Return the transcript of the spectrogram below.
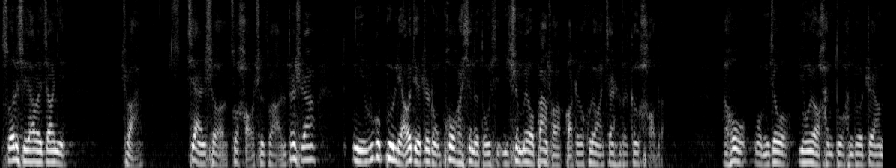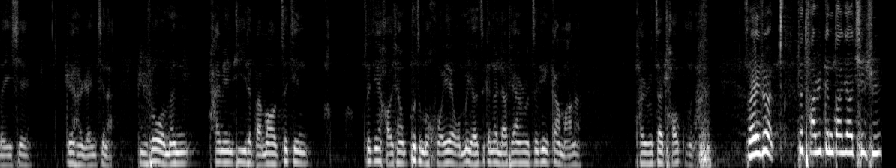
所有的学校都教你，是吧？建设做好事做好事，但实际上，你如果不了解这种破坏性的东西，你是没有办法把这个互联网建设的更好的。然后我们就拥有很多很多这样的一些这样人进来，比如说我们排名第一的白帽最近最近好像不怎么活跃，我们有一次跟他聊天说最近干嘛呢？他说在炒股呢。所以说，这他是跟大家其实。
